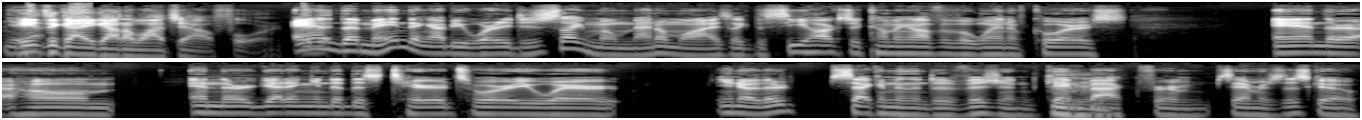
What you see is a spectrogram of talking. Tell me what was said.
Yeah. He's a guy you got to watch out for. And the main thing I'd be worried is just like momentum wise. Like the Seahawks are coming off of a win, of course, and they're at home and they're getting into this territory where, you know, they're second in the division, came Mhm. back from San Francisco.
